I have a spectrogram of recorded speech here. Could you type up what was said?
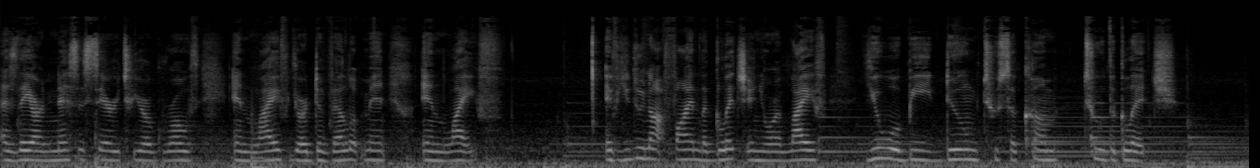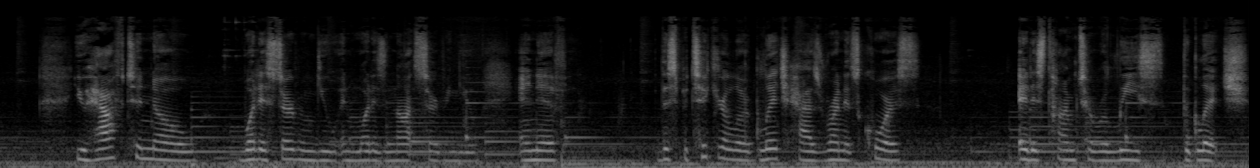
as they are necessary to your growth in life, your development in life. If you do not find the glitch in your life, you will be doomed to succumb to the glitch. You have to know what is serving you and what is not serving you. And if this particular glitch has run its course, it is time to release the glitch.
